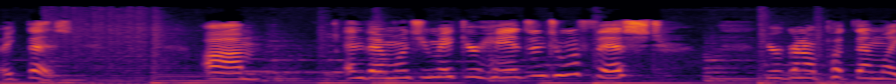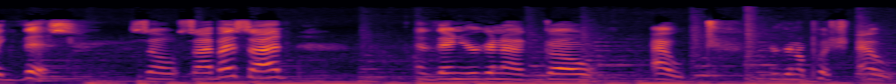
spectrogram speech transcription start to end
like this. Um, and then once you make your hands into a fist, you're gonna put them like this. So side by side, and then you're gonna go out. You're gonna push out.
